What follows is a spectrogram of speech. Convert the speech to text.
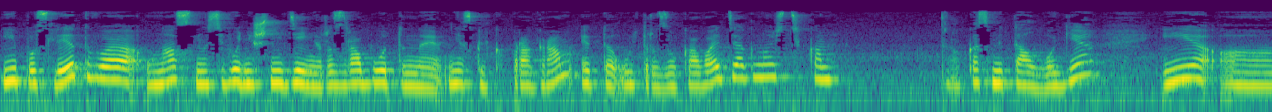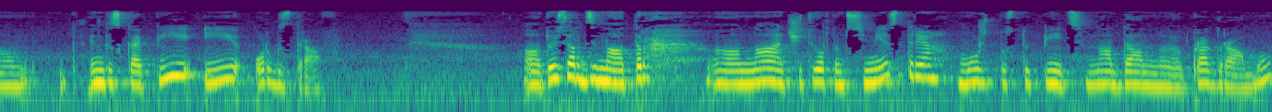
И после этого у нас на сегодняшний день разработаны несколько программ. Это ультразвуковая диагностика, косметология и э, эндоскопия и оргздрав. А, то есть ординатор а, на четвертом семестре может поступить на данную программу,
